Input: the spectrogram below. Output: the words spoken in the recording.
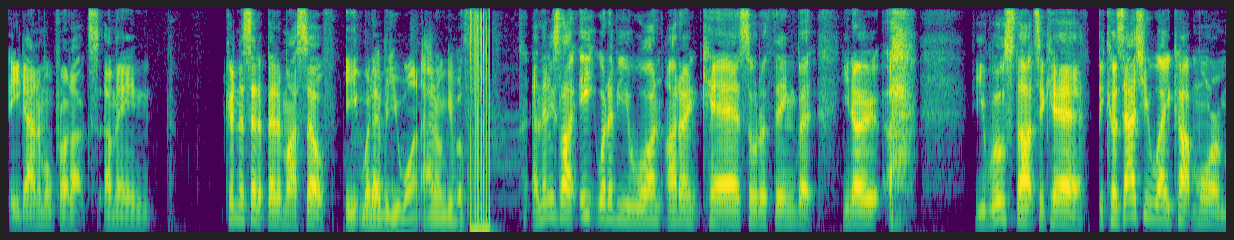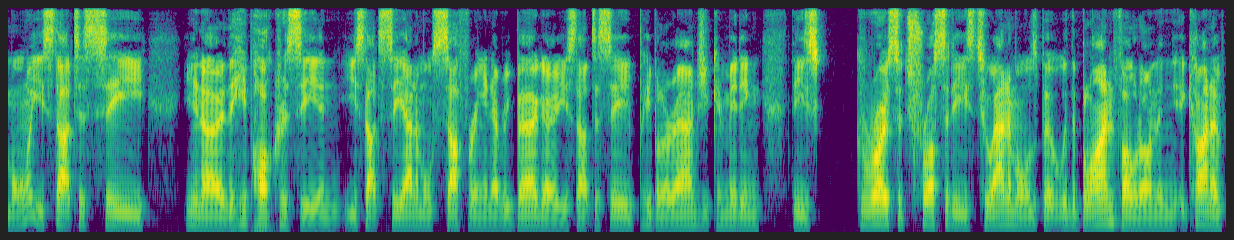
eat animal products. I mean, couldn't have said it better myself. Eat whatever you want. I don't give a f- And then he's like, eat whatever you want. I don't care, sort of thing. But, you know, uh, you will start to care because as you wake up more and more, you start to see, you know, the hypocrisy and you start to see animals suffering in every burger. You start to see people around you committing these gross atrocities to animals, but with the blindfold on, and it kind of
